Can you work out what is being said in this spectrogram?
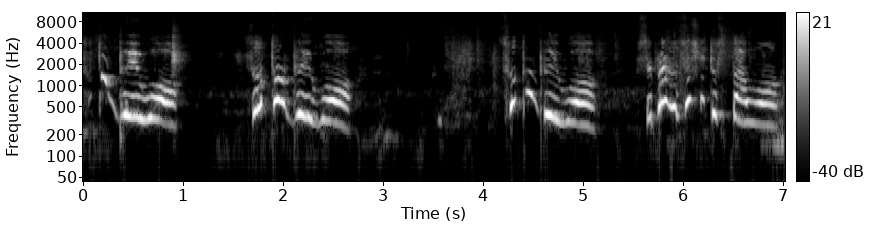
Co to było? Co to było? Co to było? Przepraszam, co się tu stało?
